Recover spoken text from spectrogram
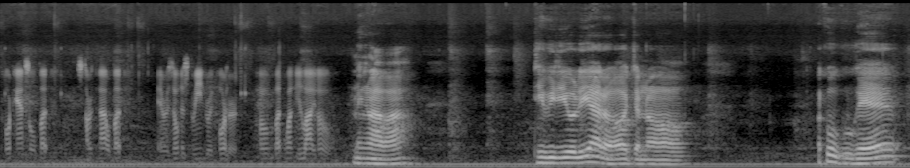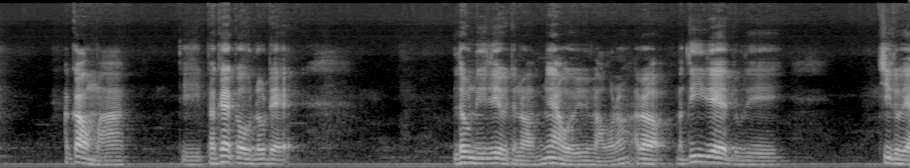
Record cancel button. Start now button. Arizona screen recorder. Home but one UI O. မင်္ဂလာပါဒီဗီဒီယိုလေးကတော့ကျွန်တော်အခု Google အကောင့်မှာဒီ bucket code လုပ်တဲ့လုပ်နည်းလေးကိုကျွန်တော်မျှဝေပေးမှာပေါ့နော်အဲ့တော့မသိတဲ့လူတွေကြည့်လို့ရ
